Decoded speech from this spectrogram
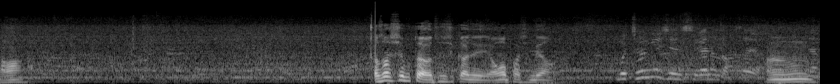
아. 6시부터 6시까지 영업하신대요. 뭐 정해진 시간은 없어요. 음. 그냥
